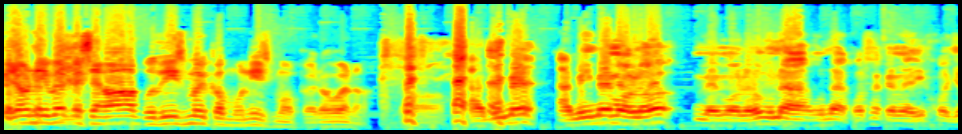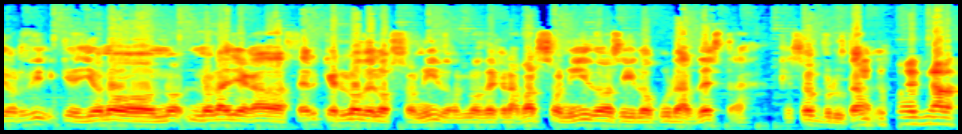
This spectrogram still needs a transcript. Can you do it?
Era un nivel que se llamaba budismo y comunismo, pero bueno. no. A mí me, a mí me moló, me moló una, una cosa que me dijo Jordi, que yo no, no, no la he llegado a hacer, que es lo de los sonidos, lo de grabar sonidos y locuras de estas, que eso es brutal. tú, puedes grabar,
